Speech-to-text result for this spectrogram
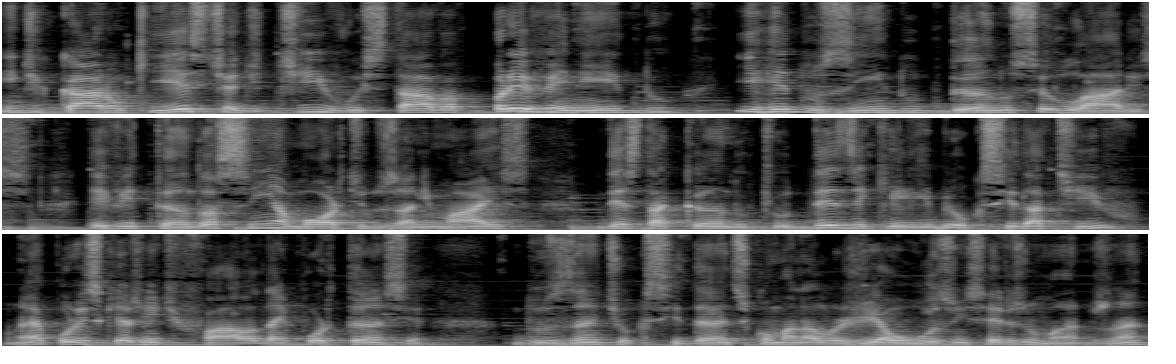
indicaram que este aditivo estava prevenindo e reduzindo danos celulares, evitando assim a morte dos animais, destacando que o desequilíbrio oxidativo, né, por isso que a gente fala da importância dos antioxidantes como analogia ao uso em seres humanos, né?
